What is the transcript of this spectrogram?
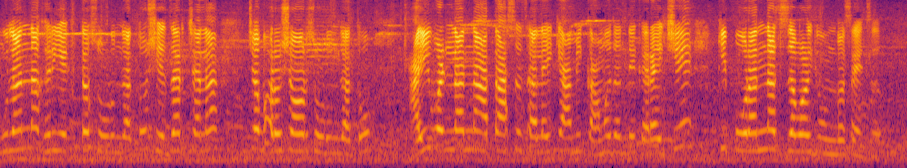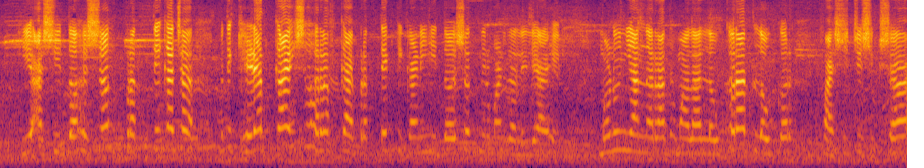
मुलांना घरी एकटं सोडून जातो शेजारच्याला च्या भरोशावर सोडून जातो. आई वडिलांना आता असं झालंय की आम्ही कामधंदे करायचे की पोरांनाच जवळ घेऊन बसायचं. ही अशी दहशत प्रत्येकाच्या म्हणजे खेड्यात काय शहरात काय प्रत्येक ठिकाणी ही दहशत निर्माण झालेली आहे. म्हणून या नराधमाला लवकरात लवकर फाशीची शिक्षा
